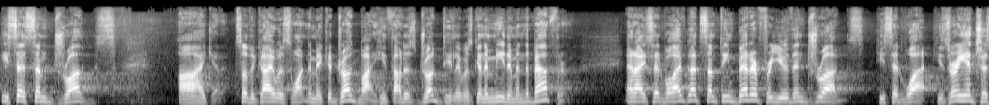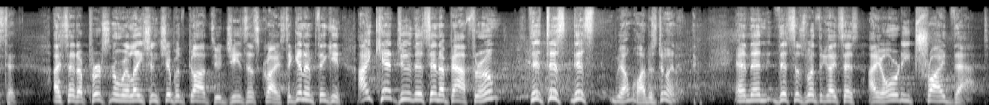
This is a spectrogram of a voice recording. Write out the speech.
He says, Some drugs. Ah, I get it. So the guy was wanting to make a drug buy. He thought his drug dealer was going to meet him in the bathroom. And I said, Well, I've got something better for you than drugs. He said, What? He's very interested. I said, A personal relationship with God through Jesus Christ. Again, I'm thinking, I can't do this in a bathroom. This, this, this, well, well, I was doing it. And then this is what the guy says I already tried that.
